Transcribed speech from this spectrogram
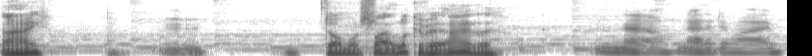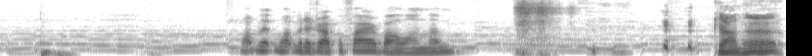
Aye. Hmm. Don't much like the look of it either. No, neither do I. Want me, want me to drop a fireball on them? Can't hurt.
